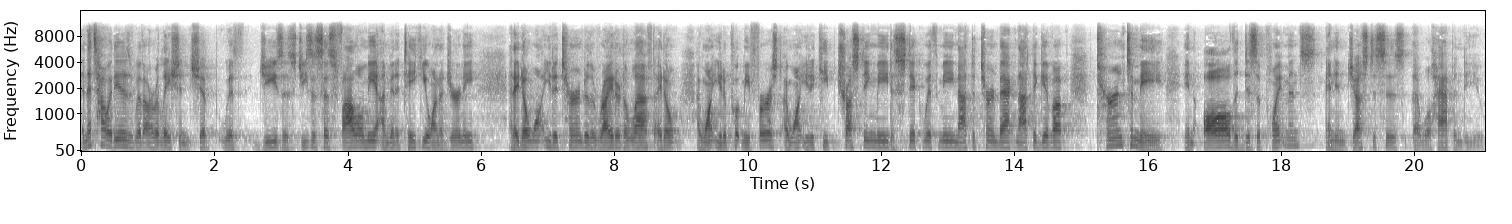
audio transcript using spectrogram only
And that's how it is with our relationship with Jesus. Jesus says, Follow me. I'm going to take you on a journey. And I don't want you to turn to the right or to the left. I don't I want you to put me first. I want you to keep trusting me, to stick with me, not to turn back, not to give up. Turn to me in all the disappointments and injustices that will happen to you.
